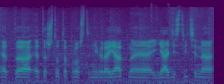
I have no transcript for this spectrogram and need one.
это, это что-то просто невероятное. Я действительно...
